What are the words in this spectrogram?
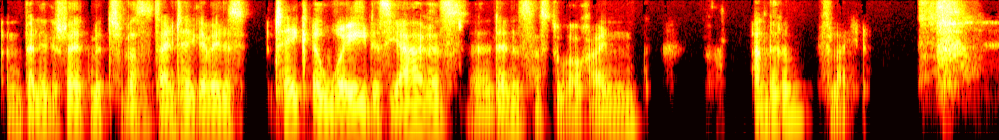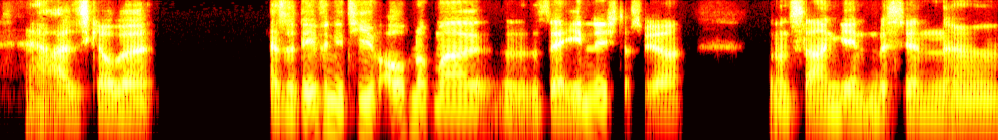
an Bälle gestellt mit, was ist dein Takeaway des, Takeaway des Jahres? Äh, Dennis, hast du auch einen anderen vielleicht? Ja, also ich glaube, also definitiv auch nochmal äh, sehr ähnlich, dass wir uns dahingehend ein bisschen, äh,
